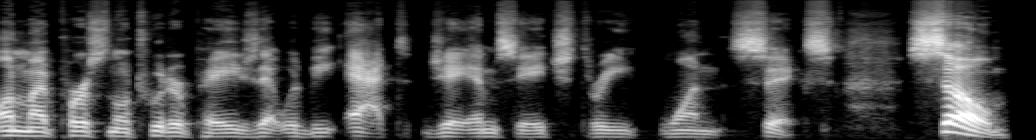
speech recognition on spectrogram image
on my personal Twitter page. That would be at JMCH316. So,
